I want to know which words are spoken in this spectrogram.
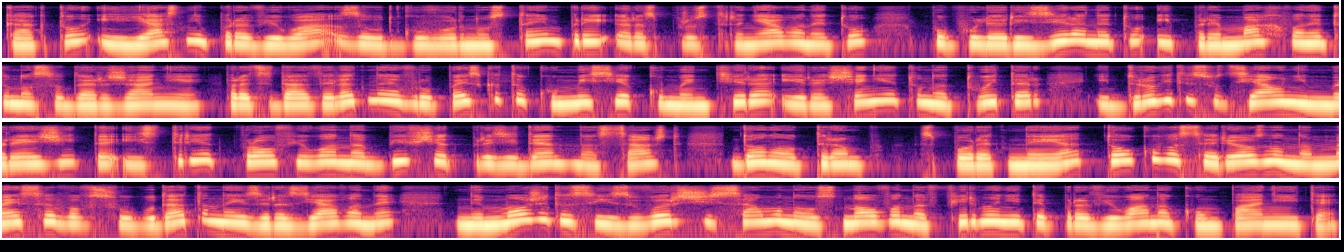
как както и ясни правила за отговорността им при разпространяването, популяризирането и премахването на съдържание. Председателят на Европейската комисия коментира и решението на Twitter и другите социални мрежи да изтрият профила на бившият президент на САЩ Доналд Тръмп. Според нея, толкова сериозна намеса в свободата на изразяване не може да се извърши само на основа на фирмените правила на компаниите,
